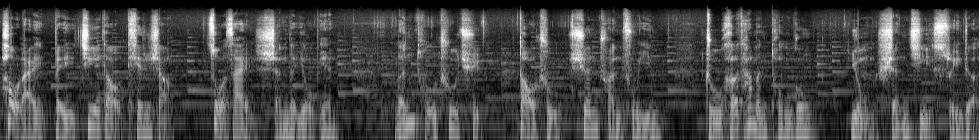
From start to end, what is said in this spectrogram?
后来被接到天上，坐在神的右边。门徒出去，到处宣传福音。主和他们同工，用神迹随着，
